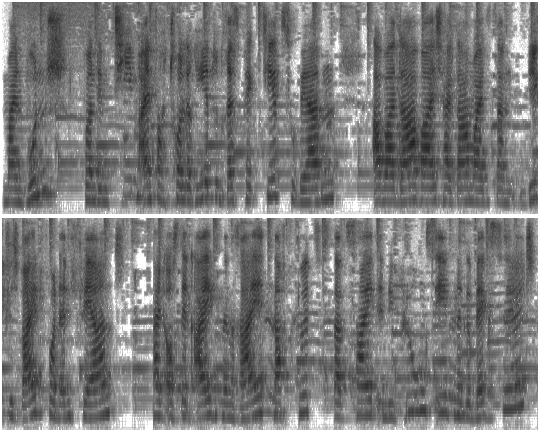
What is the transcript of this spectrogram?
mein Wunsch von dem Team einfach toleriert und respektiert zu werden. Aber da war ich halt damals dann wirklich weit von entfernt, halt aus den eigenen Reihen nach kürzester Zeit in die Führungsebene gewechselt.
